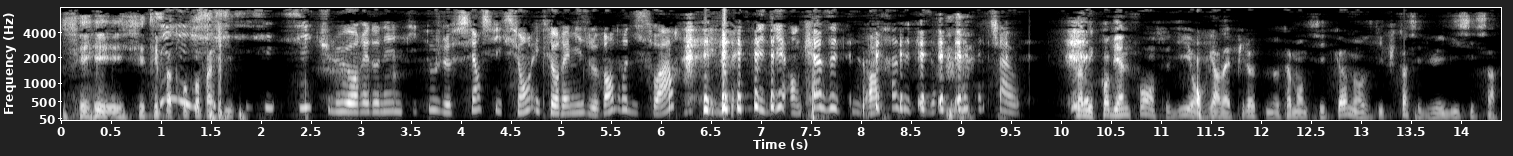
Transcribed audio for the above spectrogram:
C'est, c'était pas trop compatible. Si, si, si, tu lui aurais donné une petite touche de science-fiction et que tu l'aurais mise le vendredi soir, il l'aurait expédié en 15 épisodes, en 13 épisodes. Ciao. Non, mais combien de fois on se dit, on regarde un pilote notamment de sitcom et on se dit, putain, c'est du ABC, ça.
